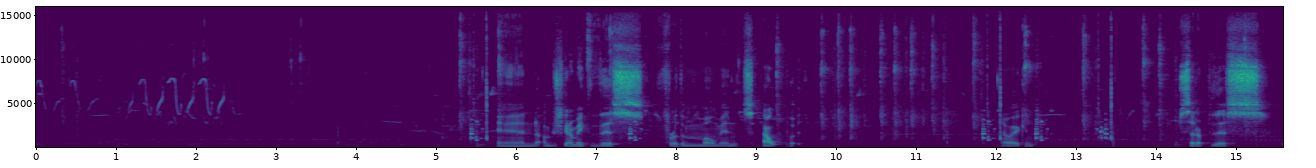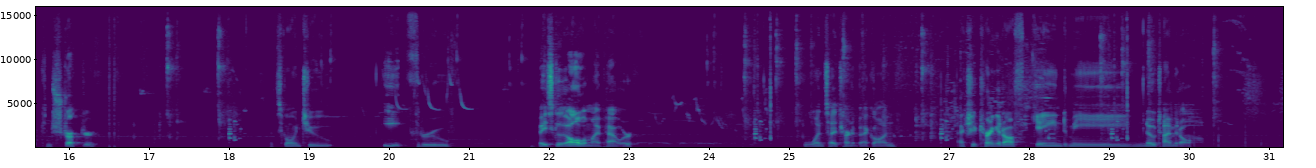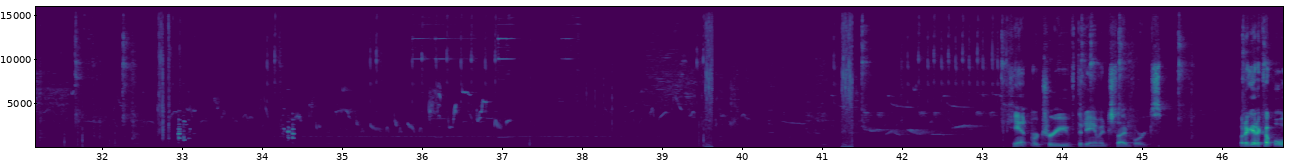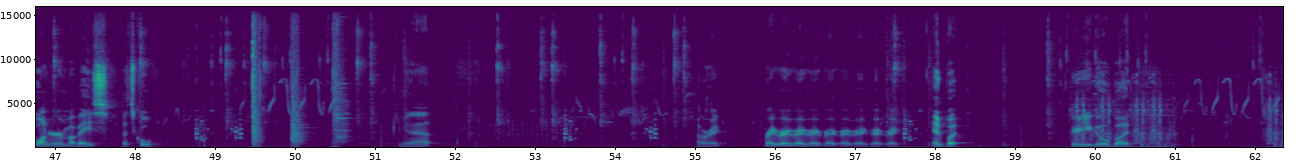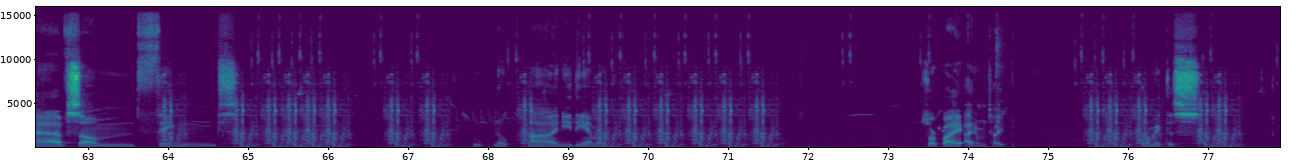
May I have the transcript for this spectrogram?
And I'm just going to make this, for the moment, output. That way I can set up this constructor. It's going to eat through basically all of my power once I turn it back on. Actually, turning it off gained me no time at all. Can't retrieve the damaged cyborgs. But I get a couple Wonder in my base. That's cool. Give me that. All right. Right, right, right, right, right, right, right, right. Input. Here you go, bud. Have some things. Oop, nope. I need the ammo. Sort by item type. That'll make this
